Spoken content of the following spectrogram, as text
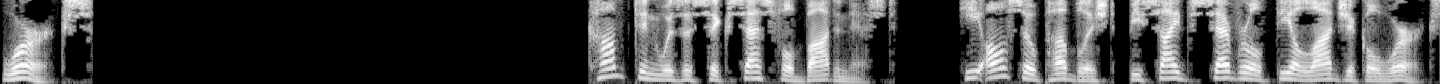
Works Compton was a successful botanist. He also published, besides several theological works,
